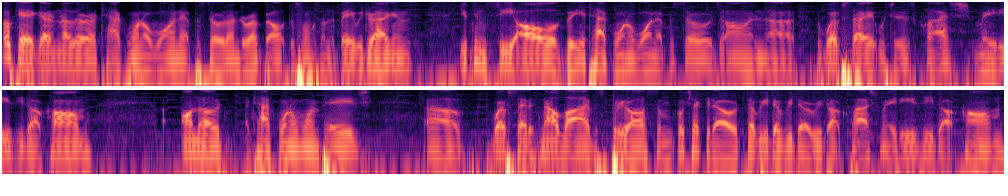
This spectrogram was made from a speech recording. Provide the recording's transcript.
Okay, I got another Attack 101 episode under our belt. This one was on the Baby Dragons. You can see all of the Attack 101 episodes on uh, the website, which is clashmadeeasy.com. On the Attack 101 page, uh, the website is now live. It's pretty awesome. Go check it out. www.clashmadeeasy.com.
